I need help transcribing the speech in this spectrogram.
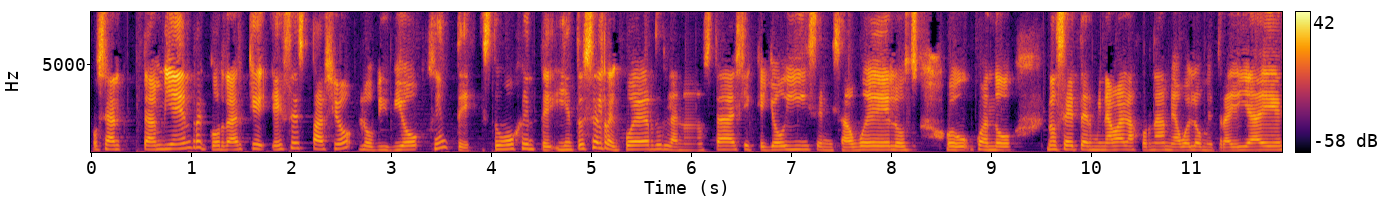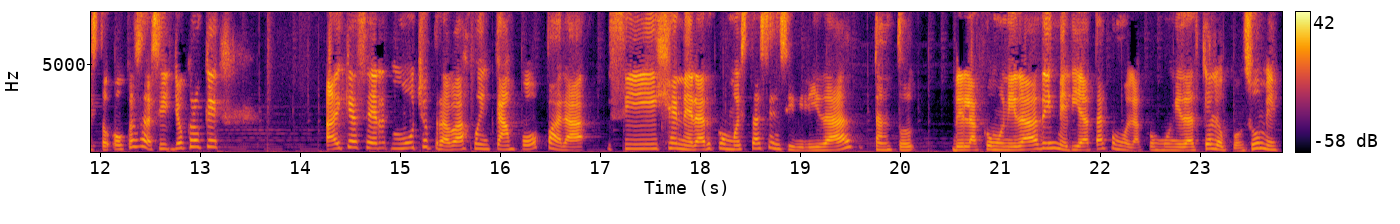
O sea, también recordar que ese espacio lo vivió gente, estuvo gente. Y entonces el recuerdo, la nostalgia que yo hice, mis abuelos, o cuando, no sé, terminaba la jornada, mi abuelo me traía esto, o cosas así. Yo creo que hay que hacer mucho trabajo en campo para sí generar como esta sensibilidad, tanto de la comunidad inmediata como la comunidad que lo consume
